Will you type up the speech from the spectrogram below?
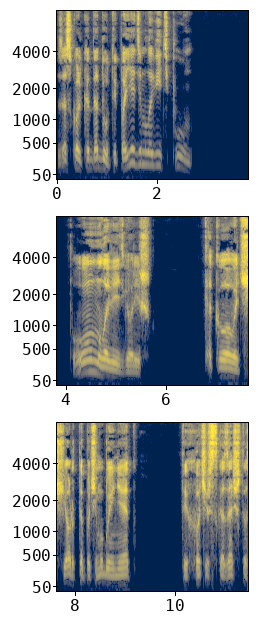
за сколько дадут, и поедем ловить пум. Пум ловить, говоришь? Какого черта, почему бы и нет? Ты хочешь сказать, что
